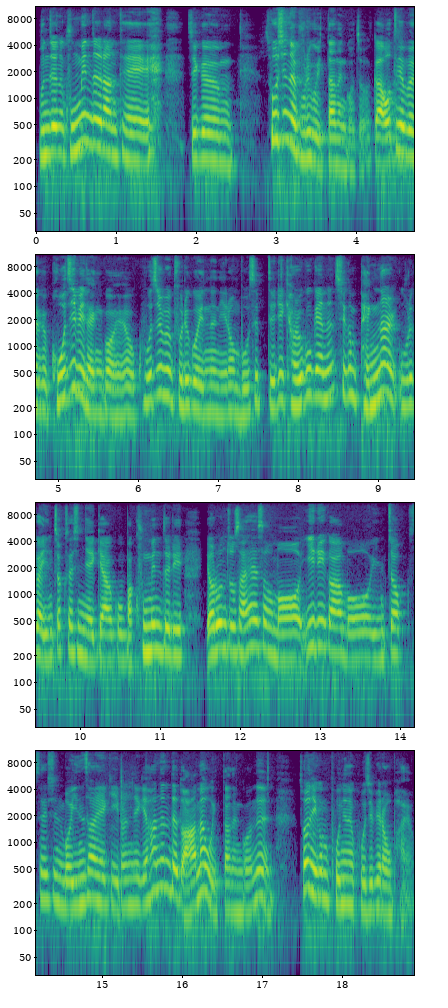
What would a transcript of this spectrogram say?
문제는 국민들한테 지금 소신을 부리고 있다는 거죠. 그러니까 어떻게 보면 그 고집이 된 거예요. 고집을 부리고 있는 이런 모습들이 결국에는 지금 백날 우리가 인적 쇄신 얘기하고 막 국민들이 여론조사해서 뭐 1위가 뭐 인적 쇄신 뭐 인사 얘기 이런 얘기 하는데도 안 하고 있다는 거는 저는 이건 본인의 고집이라고 봐요.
